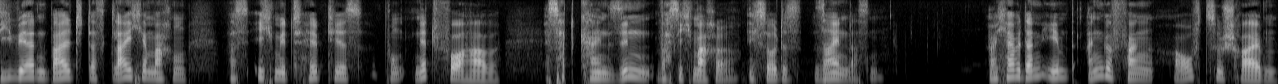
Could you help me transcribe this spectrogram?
die werden bald das gleiche machen, was ich mit helptiers.net vorhabe. Es hat keinen Sinn, was ich mache. Ich sollte es sein lassen. Aber ich habe dann eben angefangen aufzuschreiben,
